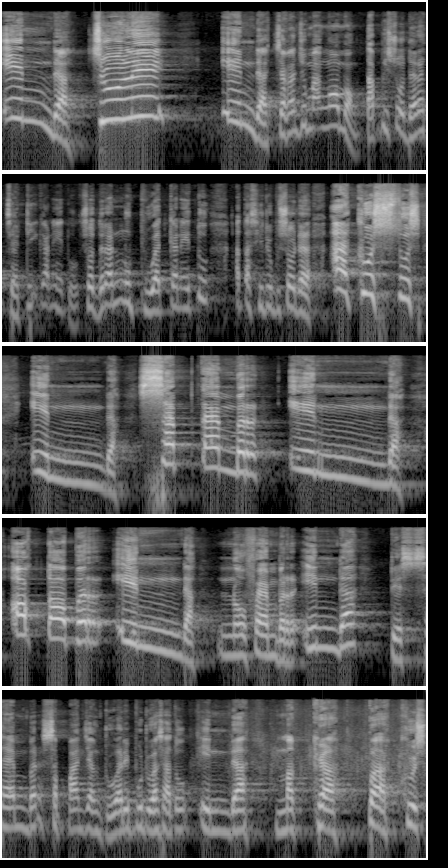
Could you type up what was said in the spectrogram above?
indah. Juli indah. Jangan cuma ngomong, tapi saudara jadikan itu. Saudara nubuatkan itu atas hidup saudara. Agustus indah. September indah. Oktober indah, November indah, Desember sepanjang 2021 indah, megah, bagus.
